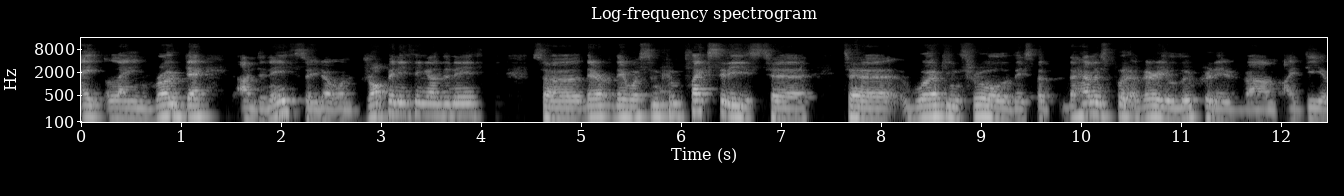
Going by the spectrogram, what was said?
eight-lane road deck underneath, so you don't want to drop anything underneath. So there there were some complexities to to working through all of this. But the Hammons put a very lucrative um, idea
